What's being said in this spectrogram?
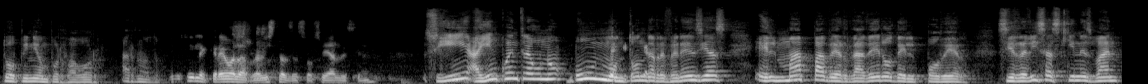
tu opinión, por favor, Arnoldo. Yo sí le creo a las revistas de sociales. ¿eh? Sí, ahí encuentra uno un montón de referencias, el mapa verdadero del poder. Si revisas quiénes van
